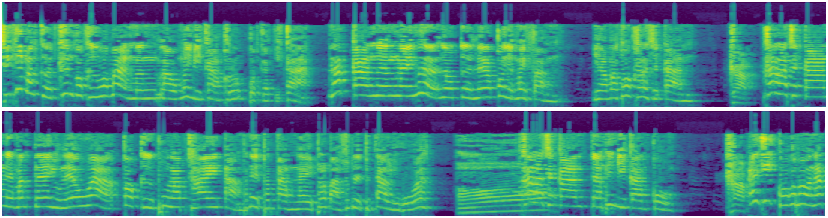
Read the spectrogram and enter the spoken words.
สิ่งที่มันเกิดขึ้นก็คือว่าบ้านเมืองเราไม่มีการเคารพกฎกติกานักการเมืองในเมื่อเราเตือนแล้วก็ยังไม่ฟัง อย่ามาโทษข้าราชการ ครับ ข้าราชการเนี่ยมันแปลอยู่แล้วว่าก็คือผู้รับใช้ตามพระเดชพระกันในพระบาทสมเด็จพระเจ้าอยู่หัว อ๋อข้าราชการจะไม่มีการโกงครับไอ้ที่โกงก็เพราะว่านัก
